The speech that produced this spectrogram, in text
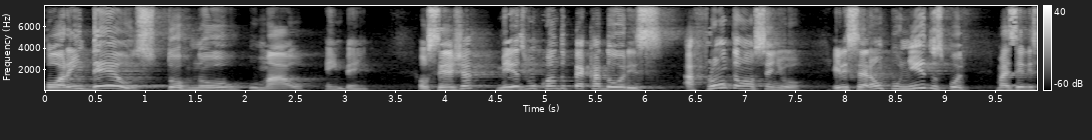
porém Deus tornou o mal em bem. Ou seja, mesmo quando pecadores afrontam ao Senhor, eles serão punidos por, mas eles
